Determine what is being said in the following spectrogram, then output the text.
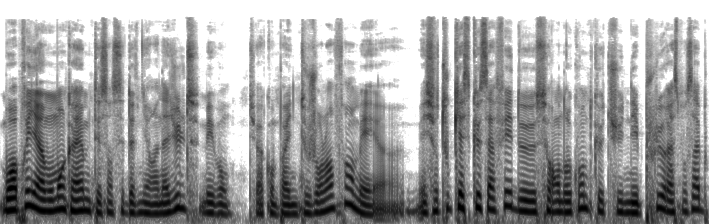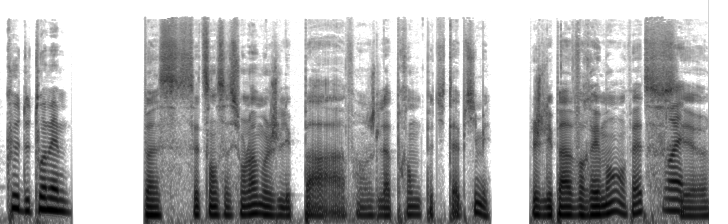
Bon, après, il y a un moment quand même, tu es censé devenir un adulte, mais bon, tu accompagnes toujours l'enfant. Mais, euh, mais surtout, qu'est-ce que ça fait de se rendre compte que tu n'es plus responsable que de toi-même? Bah, cette sensation-là, moi, je l'ai pas. Enfin, je l'appréhende petit à petit, mais je l'ai pas vraiment, en fait. Ouais. C'est, euh,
